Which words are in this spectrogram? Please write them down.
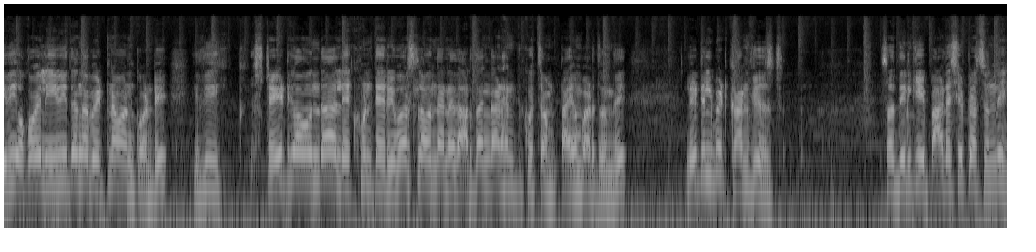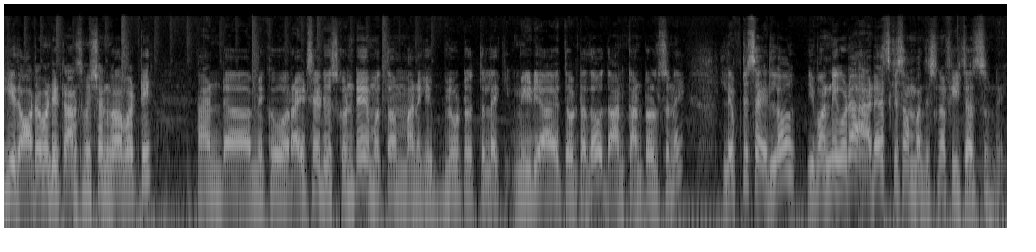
ఇది ఒకవేళ ఈ విధంగా పెట్టినాం అనుకోండి ఇది స్ట్రైట్గా ఉందా లేకుంటే రివర్స్లో ఉందా అనేది అర్థం కావడానికి కొంచెం టైం పడుతుంది. లిటిల్ బిట్ కన్ఫ్యూజ్డ్ సో దీనికి ప్యాడల్ షిఫ్టర్స్ ఉంది. ఇది ఆటోమేటిక్ ట్రాన్స్మిషన్ కాబట్టి. అండ్ uh, మీకు రైట్ సైడ్ చూసుకుంటే మొత్తం మనకి బ్లూటూత్ లైక్ మీడియా అయితే ఉంటుందో దాని కంట్రోల్స్ ఉన్నాయి. లెఫ్ట్ సైడ్లో ఇవన్నీ కూడా అడాస్కి సంబంధించిన ఫీచర్స్ ఉన్నాయి.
